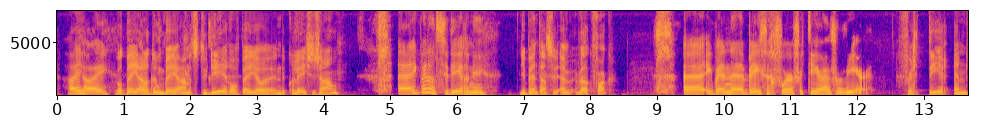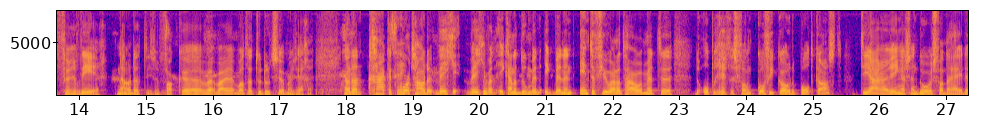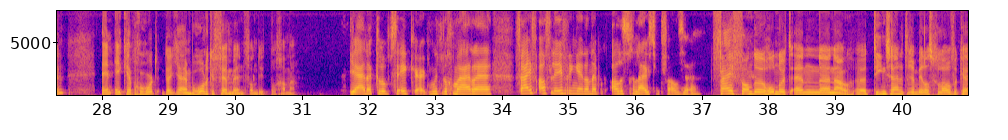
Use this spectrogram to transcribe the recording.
Hoi, hoi. Wat ben je aan het doen? Ben je aan het studeren of ben je in de collegezaal? Uh, ik ben aan het studeren nu. Je bent aan het studeren. En welk vak? Uh, ik ben uh, bezig voor verteer en verweer. Verteer en verweer. Nou, dat is een vak uh, waar, waar, wat ertoe doet, zullen we maar zeggen. Nou, dan ga ik het kort houden. Weet je, weet je wat ik aan het doen ben? Ik ben een interview aan het houden met de oprichters van Koffiecode Podcast. Tiara Ringers en Doris van der Heijden. En ik heb gehoord dat jij een behoorlijke fan bent van dit programma. Ja, dat klopt zeker. Ik moet nog maar uh, vijf afleveringen en dan heb ik alles geluisterd van ze. Vijf van de honderd en nou, tien zijn het er inmiddels, geloof ik, hè?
